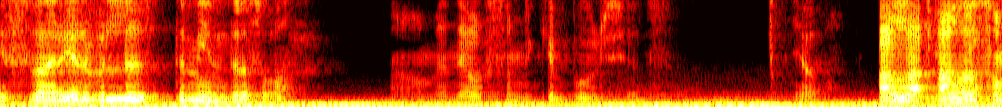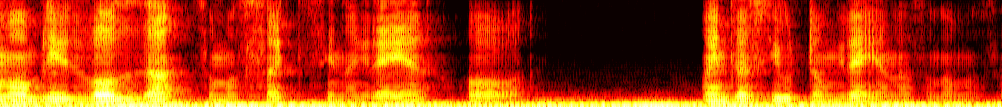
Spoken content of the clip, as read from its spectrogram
I Sverige är det väl lite mindre så. Ja, men det är också mycket bullshit. Ja. Alla, alla som har blivit valda, som har sagt sina grejer har, har inte ens gjort de grejerna som de har sagt.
